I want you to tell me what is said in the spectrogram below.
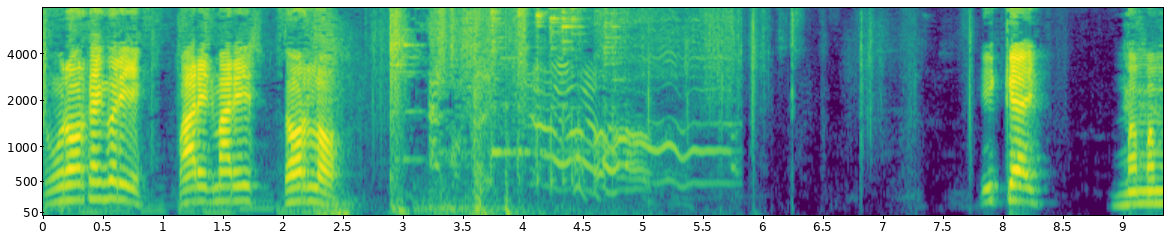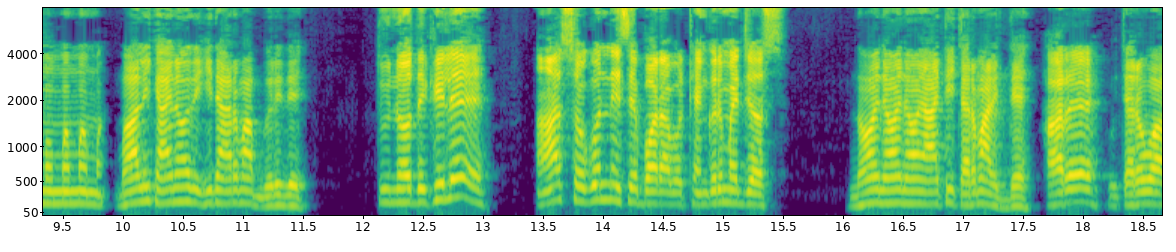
তোর ওর কাই করি। মারিস মারিস ধর ল। ইকাই মামা মামা মামা মালিক আই নাও দেখি না আর মাপ করে দে। তুই ন দেখিলে আর সগন নিছে বরাবর ঠ্যাঙ্গরি মাইজাস। নয় নয় নয় আই তুই তার মারিস দে। আরে। তুই তার ওয়া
